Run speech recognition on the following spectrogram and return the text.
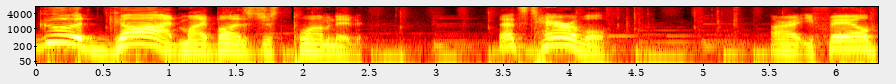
Good God, my buzz just plummeted. That's terrible. Alright, you failed.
